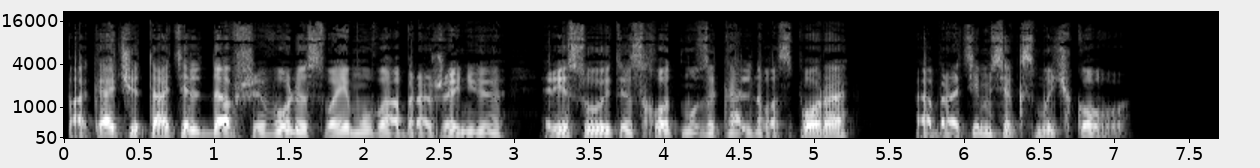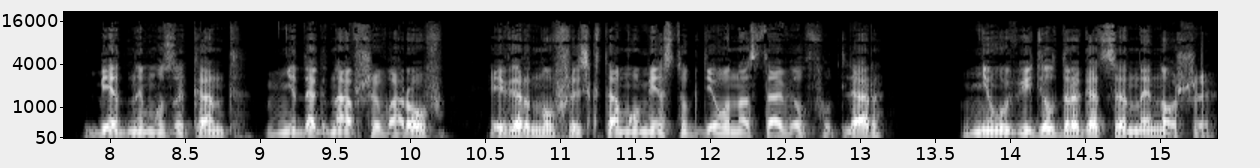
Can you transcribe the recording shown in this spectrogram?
пока читатель, давший волю своему воображению, рисует исход музыкального спора, обратимся к Смычкову. Бедный музыкант, не догнавший воров и вернувшись к тому месту, где он оставил футляр, не увидел драгоценной ноши.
